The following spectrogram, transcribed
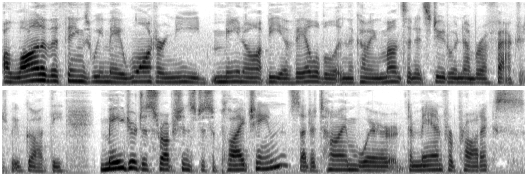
a lot of the things we may want or need may not be available in the coming months, and it's due to a number of factors. We've got the major disruptions to supply chains at a time where demand for products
